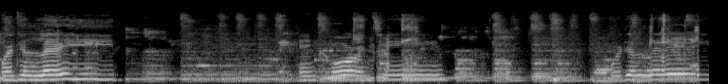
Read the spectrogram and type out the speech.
We're delayed in quarantine. We're delayed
